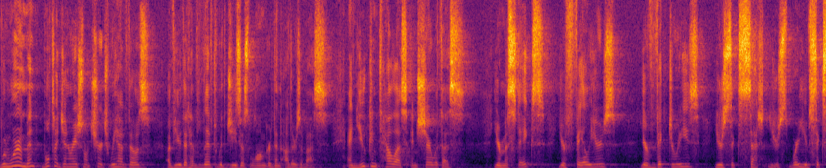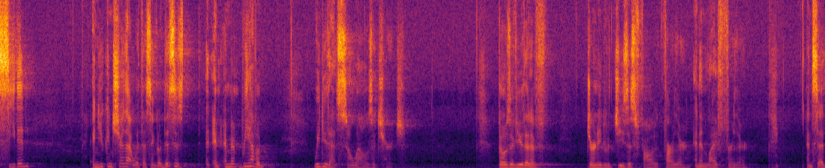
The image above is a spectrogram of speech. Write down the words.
when we're a multi generational church, we have those of you that have lived with Jesus longer than others of us. And you can tell us and share with us your mistakes, your failures, your victories, your success, your, where you've succeeded. And you can share that with us and go, this is, and, and we have a, we do that so well as a church. Those of you that have journeyed with Jesus farther and in life further and said,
